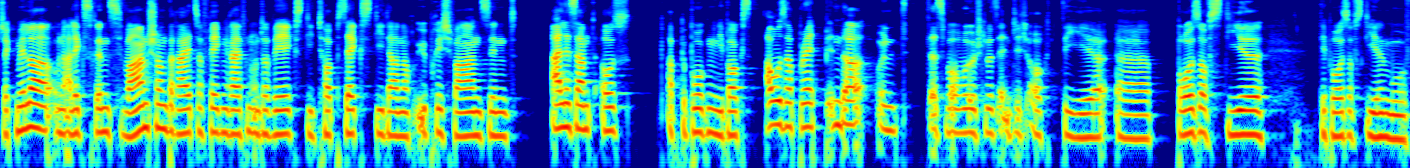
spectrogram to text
Jack Miller und Alex Rins waren schon bereits auf Regenreifen unterwegs. Die Top 6, die da noch übrig waren, sind allesamt aus abgebogen in die Box, außer Brad Binder. Und das war wohl schlussendlich auch die äh, Balls of Steel, die Balls of Steel Move.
